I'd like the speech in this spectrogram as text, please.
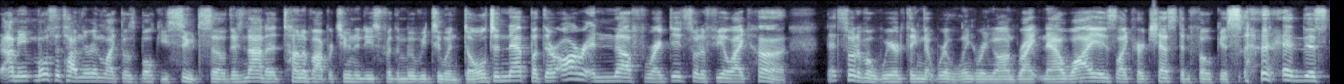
I mean, most of the time they're in like those bulky suits, so there's not a ton of opportunities for the movie to indulge in that, but there are enough where I did sort of feel like, huh, that's sort of a weird thing that we're lingering on right now. Why is like her chest in focus in this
